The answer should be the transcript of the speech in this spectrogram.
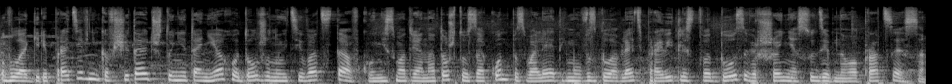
В лагере противников считают, что Нетаньяху должен уйти в отставку, несмотря на то, что закон позволяет ему возглавлять правительство до завершения судебного процесса.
